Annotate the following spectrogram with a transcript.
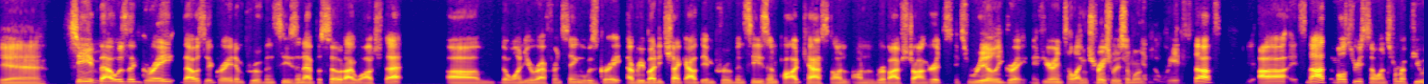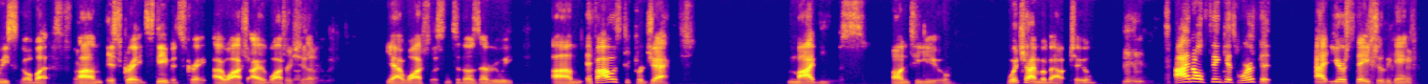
Yeah. Steve, So- that was a great that was a great improvement season episode. I watched that. Um, the one you're referencing was great. Everybody check out the improvement season podcast on on Revive Stronger. It's it's really great. If you're into like That's the most training recent one? and the weed stuff, uh, it's not the most recent one. It's from a few weeks ago, but um, it's great. Steve, it's great. I watch I watch those Appreciate every week. Yeah, I watch listen to those every week. Um, if I was to project my views onto you, which I'm about to, I don't think it's worth it at your stage of the game.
